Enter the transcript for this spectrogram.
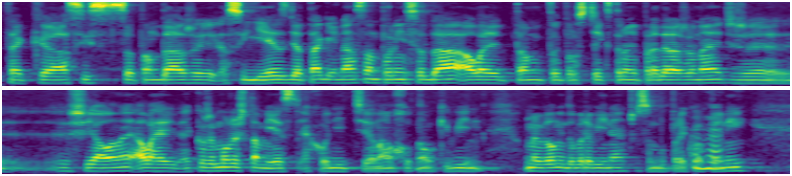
tak asi sa tam dá, že asi jesť a tak, aj na Santorini sa dá, ale tam to je proste extrémne predražené, čiže šialené, ale hej, akože môžeš tam jesť a chodiť na ochotnávky vín. Máme veľmi dobré vína, čo som bol prekvapený. Uh-huh.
